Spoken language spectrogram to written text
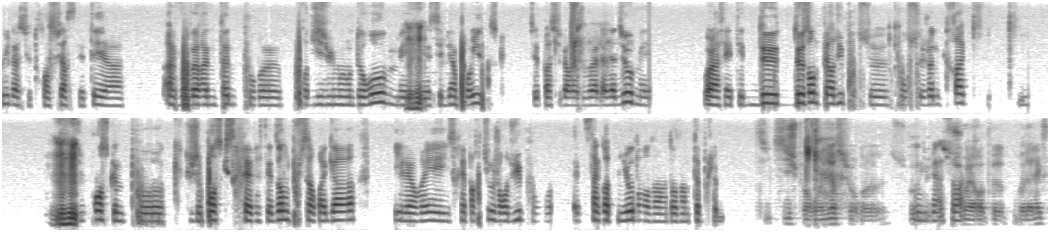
oui, là, ce transfert, c'était à à Wolverhampton pour, euh, pour 18 millions d'euros, mais mhm. c'est bien pour lui parce que je ne sais pas s'il aurait joué à la radio, mais voilà, ça a été deux, deux ans de perdu pour ce, pour ce jeune crack qui, mhm. je pense que pour, je pense qu'il serait resté deux ans de plus à Braga, il, aurait, il serait parti aujourd'hui pour 50 millions dans un, dans un top club. Si, je peux revenir sur, euh, sur, oui, bien sûr. d'Alex,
